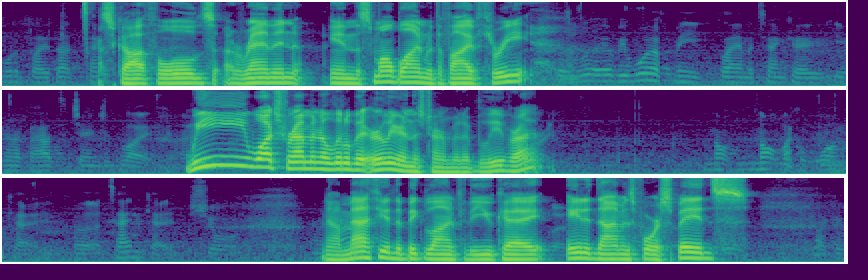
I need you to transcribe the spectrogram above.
Would have played that 10 Scott folds a Ramen in the small blind with a 5 3. because it would be worth me playing a 10k even if I had to change a play. We watched Ramen a little bit earlier in this tournament, I believe, right? Not not like a 1k, but a 10k for sure. Now, Matthew in the big blind for the UK. Eight of diamonds, four spades. Opening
